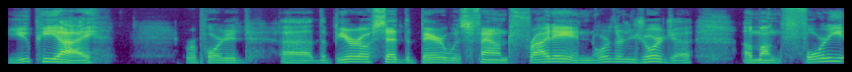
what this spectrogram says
UPI reported uh, the Bureau said the bear was found Friday in northern Georgia among 40,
